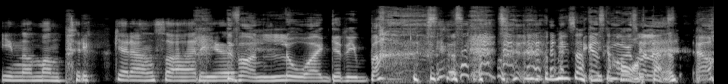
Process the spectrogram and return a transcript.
Innan man trycker den så är det ju... Det var en låg ribba. Åtminstone att inte hatar den. Ja,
